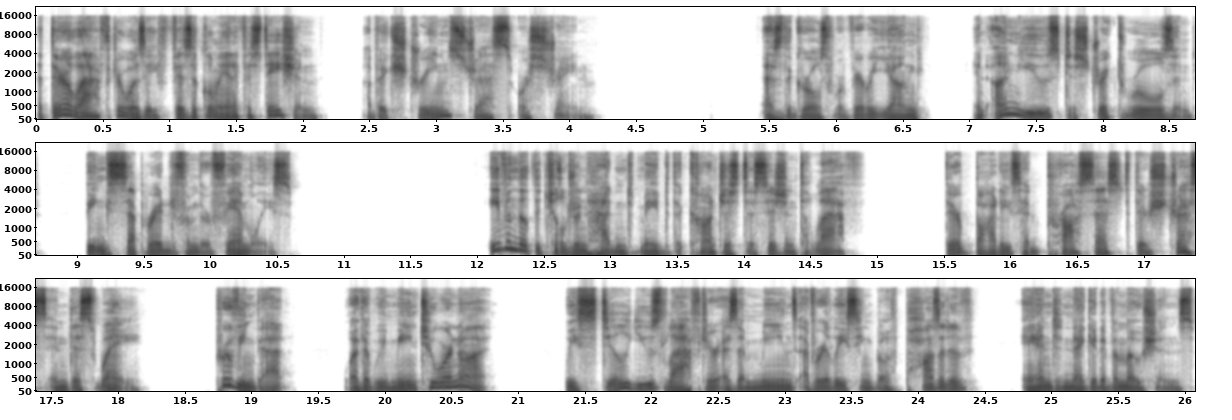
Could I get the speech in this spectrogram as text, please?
that their laughter was a physical manifestation of extreme stress or strain. As the girls were very young and unused to strict rules and being separated from their families. Even though the children hadn't made the conscious decision to laugh, their bodies had processed their stress in this way, proving that, whether we mean to or not, we still use laughter as a means of releasing both positive and negative emotions.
